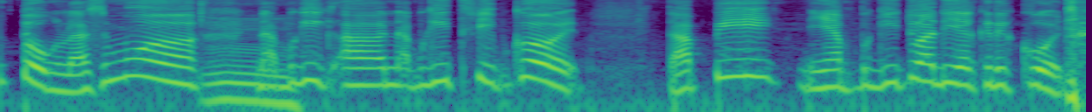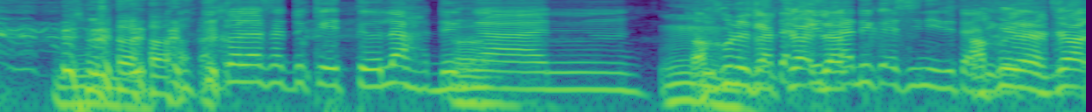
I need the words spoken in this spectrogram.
tong-tong lah semua. Nak pergi uh, nak pergi trip kot. Tapi yang pergi tu ada yang kena kod. Itu kalau satu kereta lah dengan Hmm. Aku dah Dia tak- cakap dia tak ada kat sini, dia tak ada Aku dah sini. cakap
